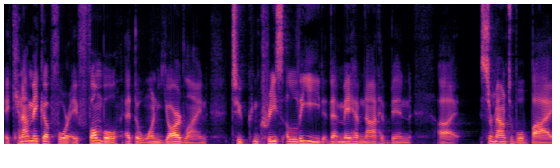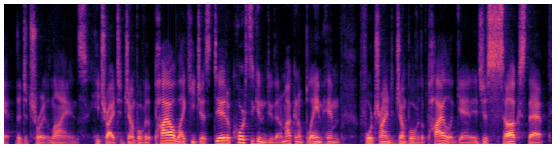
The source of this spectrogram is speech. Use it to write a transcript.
it cannot make up for a fumble at the one yard line to increase a lead that may have not have been uh, surmountable by the Detroit Lions. He tried to jump over the pile like he just did. Of course, he's going to do that. I'm not going to blame him for trying to jump over the pile again. It just sucks that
